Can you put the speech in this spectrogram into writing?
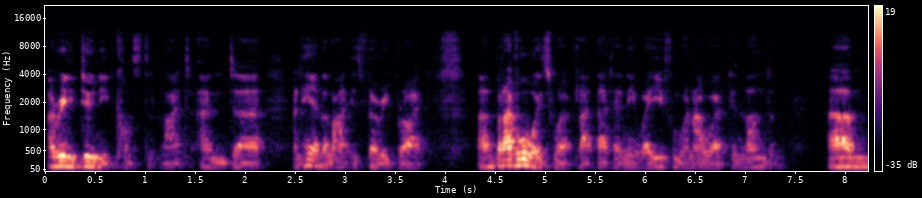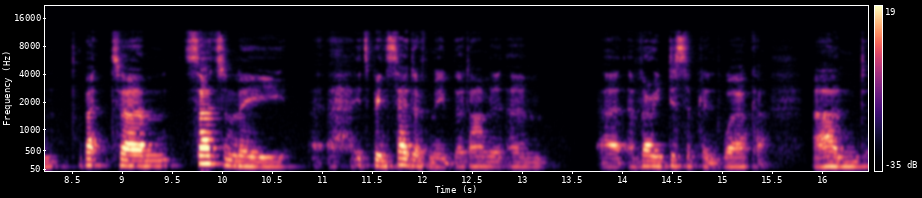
I really do need constant light, and uh, and here the light is very bright. Um, but I've always worked like that anyway, even when I worked in London. Um, but um, certainly, uh, it's been said of me that I'm um, a, a very disciplined worker. And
